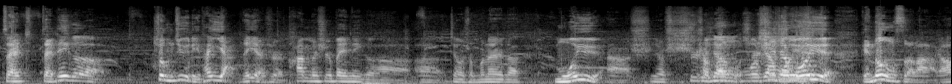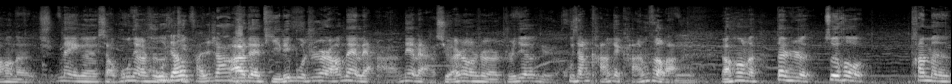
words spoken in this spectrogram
在在这个证据里，他演的也是他们是被那个呃叫什么来着？魔芋啊，是要尸什么尸香魔芋给弄死了。然后呢，那个小姑娘是互相残杀啊，对，体力不支。然后那俩那俩学生是直接给互相砍，给砍死了。然后呢，但是最后他们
